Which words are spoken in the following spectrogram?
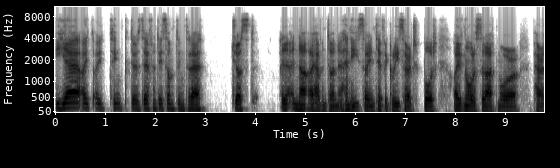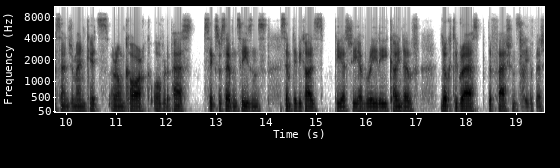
Yeah, I I think there's definitely something to that. Just and- and not I haven't done any scientific research, but I've noticed a lot more Paris Saint-Germain kits around Cork over the past six or seven seasons, simply because PSG have really kind of looked to grasp the fashion side of it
